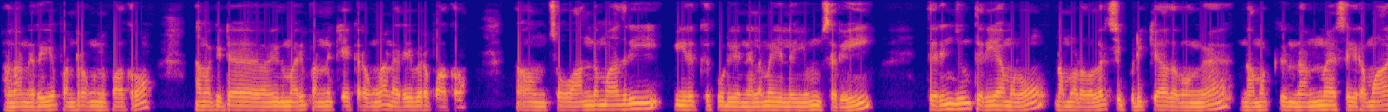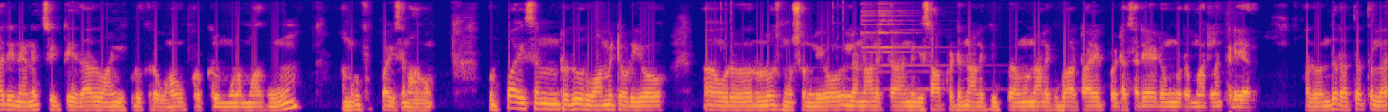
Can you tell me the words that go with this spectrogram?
அதெல்லாம் நிறைய பண்ணுறவங்கள பார்க்குறோம் நம்ம இது மாதிரி பண்ண கேட்குறவங்களாம் நிறைய பேரை பார்க்குறோம் ஸோ அந்த மாதிரி இருக்கக்கூடிய நிலைமையிலையும் சரி தெரிஞ்சும் தெரியாமலும் நம்மளோட வளர்ச்சி பிடிக்காதவங்க நமக்கு நன்மை செய்கிற மாதிரி நினச்சிக்கிட்டு ஏதாவது வாங்கி கொடுக்குற உணவுப் பொருட்கள் மூலமாகவும் நமக்கு ஃபுட் பாய்சன் ஆகும். ஃபுட் பாய்சன்ன்றது ஒரு வாமிட்டோடையோ ஒரு லூஸ் மோஷன்லையோ இல்லை நாளைக்கு அன்னைக்கு சாப்பிட்டுட்டு நாளைக்கு இப்போ நாளைக்கு பா டாய்லெட் போயிட்டா சரியாயிடுங்கிற மாதிரிலாம் கிடையாது. அது வந்து ரத்தத்தில்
